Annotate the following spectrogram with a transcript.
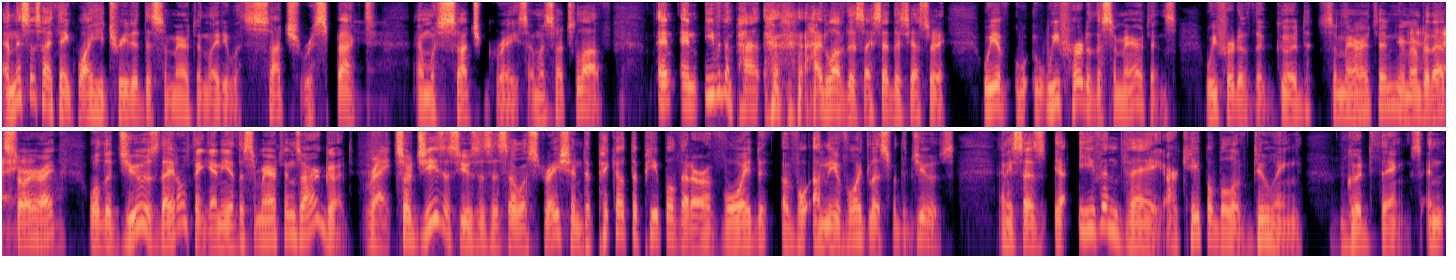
And this is, I think, why he treated the Samaritan lady with such respect yeah. and with such grace and with such love. Yeah. And and even the past, I love this. I said this yesterday. We have we've heard of the Samaritans. We've heard of the good Samaritan. Mm-hmm. You remember yeah, that story, yeah, right? Well, the Jews, they don't think any of the Samaritans are good. Right. So Jesus uses this illustration to pick out the people that are avoid, avoid on the avoid list for the mm-hmm. Jews. And he says, yeah, even they are capable of doing mm-hmm. good things. And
